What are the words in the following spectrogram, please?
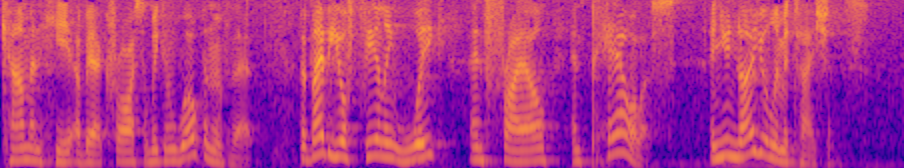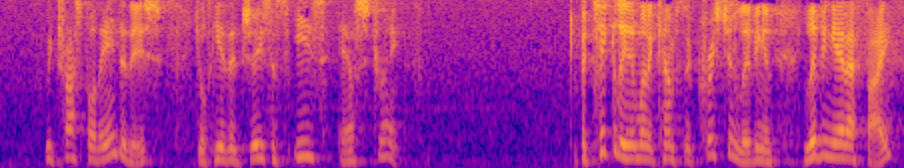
come and hear about Christ, and we can welcome them for that. But maybe you're feeling weak and frail and powerless, and you know your limitations. We trust by the end of this, you'll hear that Jesus is our strength. Particularly when it comes to Christian living and living out our faith,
